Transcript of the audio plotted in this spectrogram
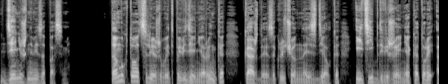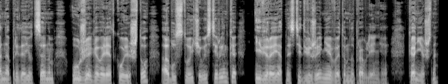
денежными запасами. Тому, кто отслеживает поведение рынка, каждая заключенная сделка и тип движения, который она придает ценам, уже говорят кое-что об устойчивости рынка и вероятности движения в этом направлении. Конечно,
